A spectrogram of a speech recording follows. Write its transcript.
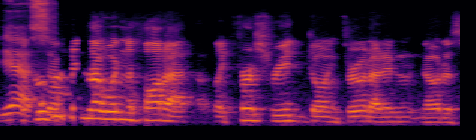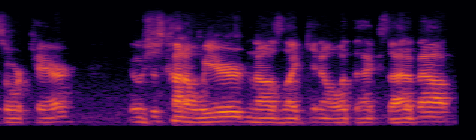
Yeah. so things I wouldn't have thought at like first read going through it. I didn't notice or care. It was just kind of weird, and I was like, you know, what the heck is that about?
